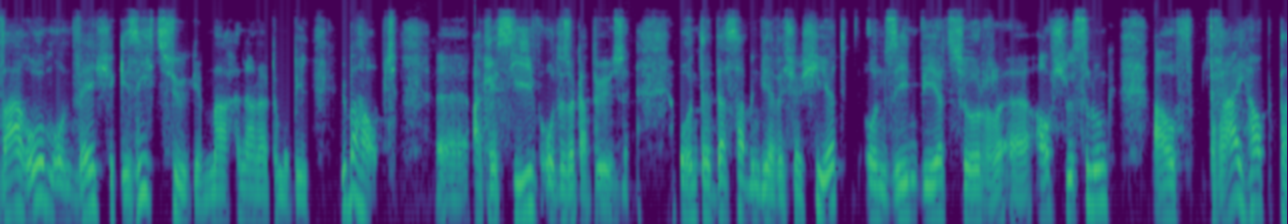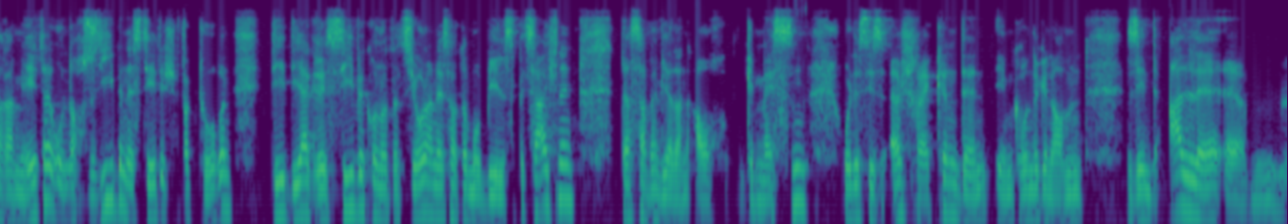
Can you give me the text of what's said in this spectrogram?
warum und welche Gesichtszüge machen ein Automobil überhaupt äh, aggressiv oder sogar böse. Und äh, das haben wir recherchiert und sind wir zur äh, Aufschlüsselung auf drei Hauptparameter und noch sieben ästhetische Faktoren, die die aggressive Konnotation eines Automobils bezeichnen. Das haben wir dann auch gemessen und es ist erschreckend, denn im Grunde genommen sind alle ähm,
